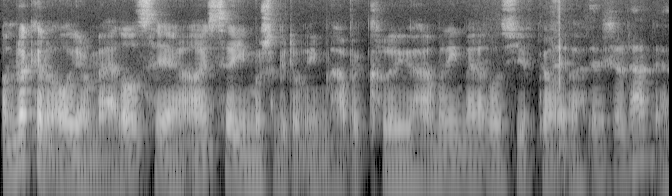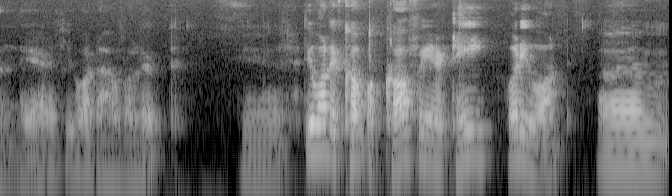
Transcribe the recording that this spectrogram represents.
I'm looking at all your medals here. I say you most of you don't even have a clue how many medals you've got there. there's a lot in there if you want to have a look. Yeah. Do you want a cup of coffee or tea? What do you want? Um,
